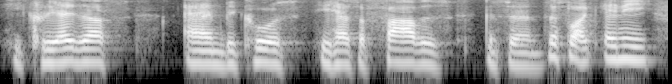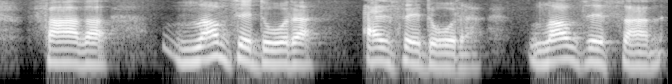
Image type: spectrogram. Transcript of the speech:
He created us and because He has a father's concern. Just like any father loves their daughter as their daughter, loves their son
